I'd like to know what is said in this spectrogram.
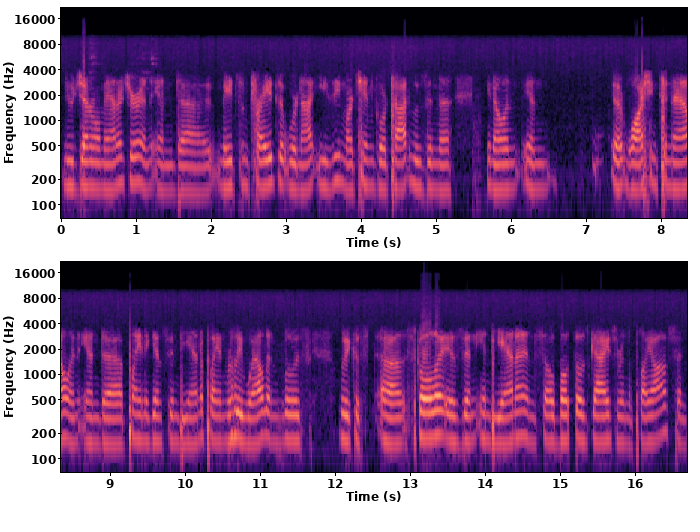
new general manager and, and uh, made some trades that were not easy. Marcin Gortat, who's in the, you know, in, in at Washington now and and uh, playing against Indiana, playing really well, and Luis Luis uh, Scola is in Indiana, and so both those guys are in the playoffs. And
